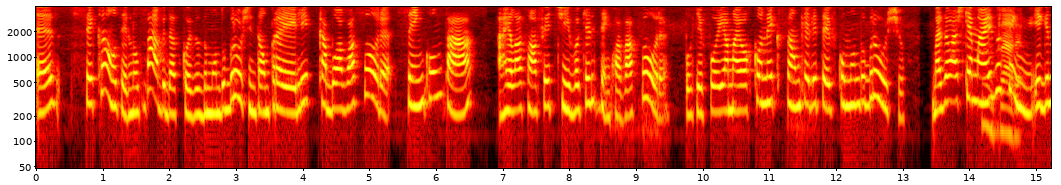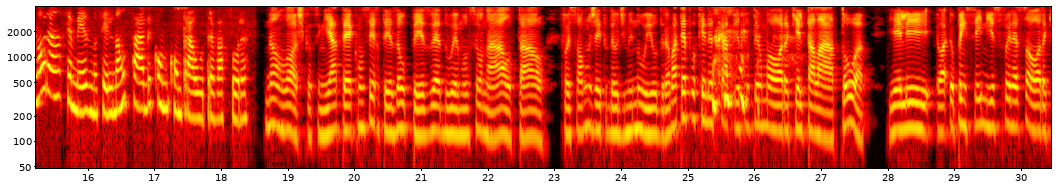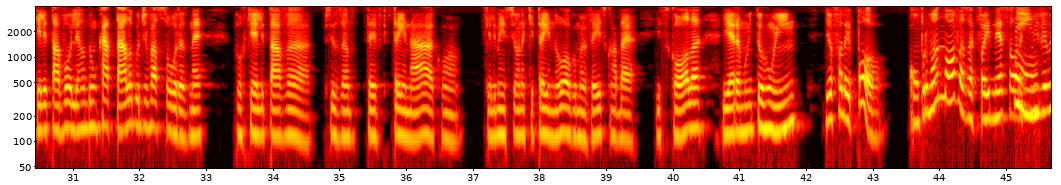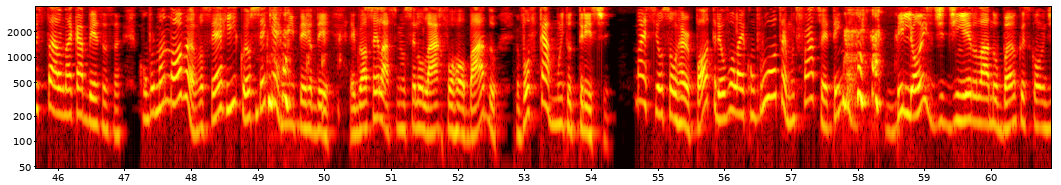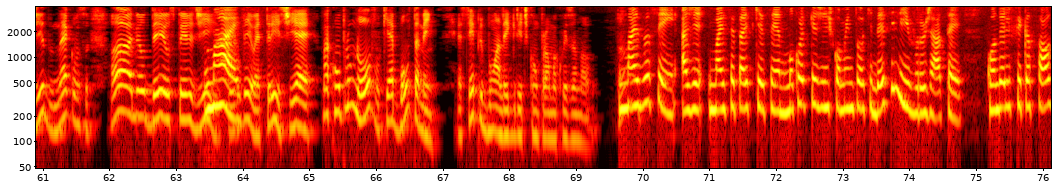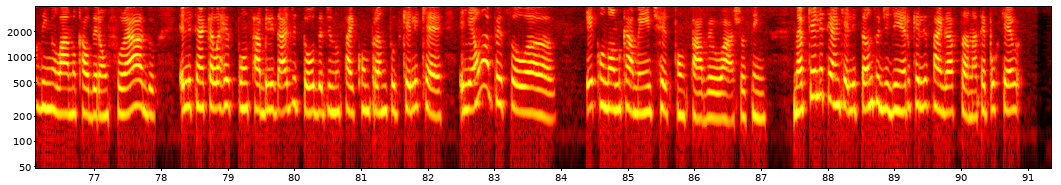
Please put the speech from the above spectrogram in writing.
é secão, assim, ele não sabe das coisas do mundo bruxo, então para ele acabou a vassoura, sem contar a relação afetiva que ele tem com a vassoura, porque foi a maior conexão que ele teve com o mundo bruxo. Mas eu acho que é mais Sim, claro. assim, ignorância mesmo, assim, ele não sabe como comprar outra vassoura. Não, lógico, assim, e até com certeza o peso é do emocional, tal. Foi só um jeito de eu diminuir o drama, até porque nesse capítulo tem uma hora que ele tá lá à toa e ele, eu, eu pensei nisso, foi nessa hora que ele estava olhando um catálogo de vassouras, né? Porque ele estava precisando, teve que treinar com. Que ele menciona que treinou alguma vez com a da escola e era muito ruim. E eu falei, pô, compra uma nova, que foi nessa Sim. hora que me veio o estalo na cabeça. Sabe? Compra uma nova, você é rico, eu sei que é ruim perder. É igual, sei lá, se meu celular for roubado, eu vou ficar muito triste. Mas se eu sou o Harry Potter, eu vou lá e compro outro. É muito fácil. Ele tem bilhões de dinheiro lá no banco escondido, né? Como se, ai meu Deus, perdi. Mas... Perdeu, é triste, é. Mas compra um novo, que é bom também. É sempre bom a alegria de comprar uma coisa nova. Então... Mas assim, gente, mas você tá esquecendo uma coisa que a gente comentou aqui desse livro já até. Quando ele fica sozinho lá no caldeirão furado, ele tem aquela responsabilidade toda de não sair comprando tudo que ele quer. Ele é uma pessoa economicamente responsável, eu acho, assim. Não é porque ele tem aquele tanto de dinheiro que ele sai gastando, até porque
